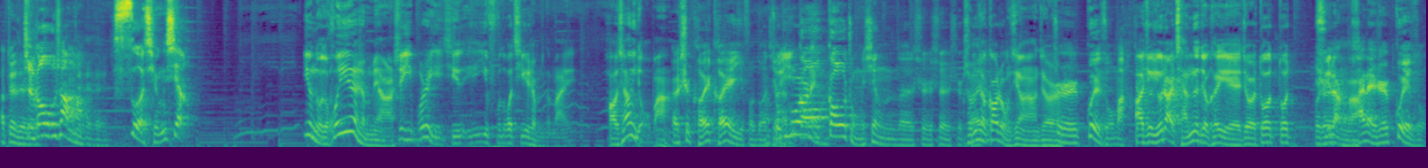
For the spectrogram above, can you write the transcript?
啊，对对对，至高无上嘛。对对对。色情像，印度的婚姻是什么样？是一不是一妻一夫多妻什么的吧？好像有吧？呃，是可以可以一夫多妻高高种姓的是是是什么叫高种姓啊？就是是贵族嘛？啊，就有点钱的就可以，就是多多娶两个，还得是贵族，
